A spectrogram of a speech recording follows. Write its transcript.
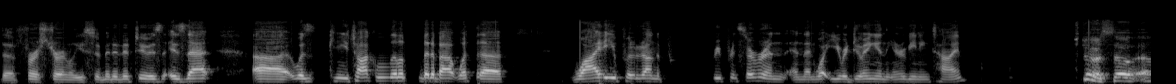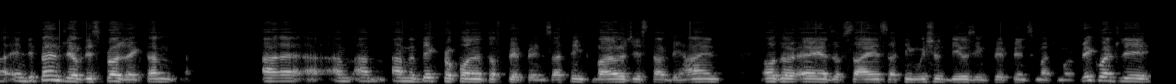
the first journal you submitted it to. Is is that uh, was? Can you talk a little bit about what the why you put it on the preprint server and, and then what you were doing in the intervening time? Sure. So uh, independently of this project, I'm, I'm, I'm, I'm a big proponent of preprints. I think biologists are behind other areas of science. I think we should be using preprints much more frequently.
